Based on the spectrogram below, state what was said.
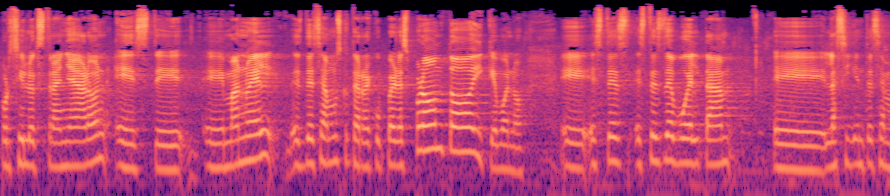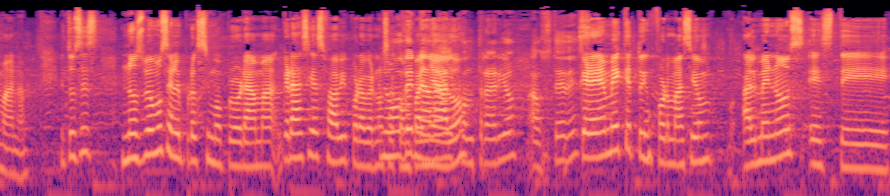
por si lo extrañaron. Este, eh, Manuel, deseamos que te recuperes pronto y que, bueno, eh, estés, estés de vuelta eh, la siguiente semana. Entonces, nos vemos en el próximo programa. Gracias, Fabi, por habernos no, acompañado. De nada, al contrario, a ustedes. Créeme que tu información, al menos, este,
